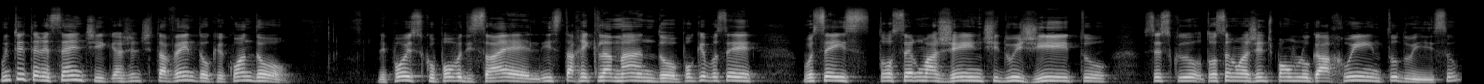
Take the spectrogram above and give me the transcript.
muito interessante, que a gente está vendo que quando, depois que o povo de Israel está reclamando, porque você, vocês trouxeram a gente do Egito, vocês trouxeram a gente para um lugar ruim, tudo isso.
